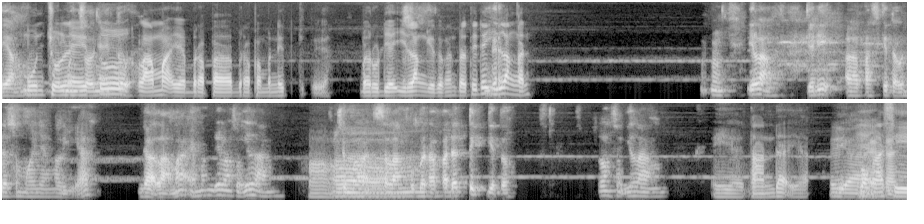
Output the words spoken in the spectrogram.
yang munculnya, munculnya itu, itu. lama ya berapa berapa menit gitu ya. Baru dia hilang gitu kan. Berarti dia hilang kan? hilang jadi eh, pas kita udah semuanya ngeliat nggak lama emang dia langsung hilang Oh. cuma selang beberapa detik gitu langsung hilang Iya, tanda ya. Iya, mau kan. ngasih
